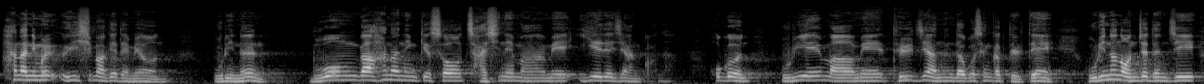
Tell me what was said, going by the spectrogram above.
하나님을 의심하게 되면 우리는 무언가 하나님께서 자신의 마음에 이해되지 않거나 혹은 우리의 마음에 들지 않는다고 생각될 때 우리는 언제든지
